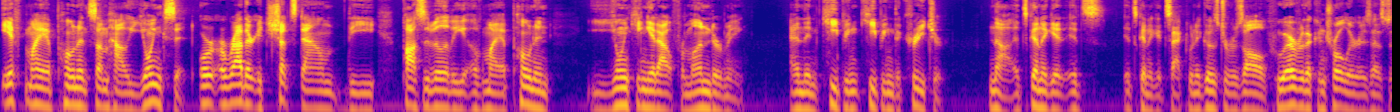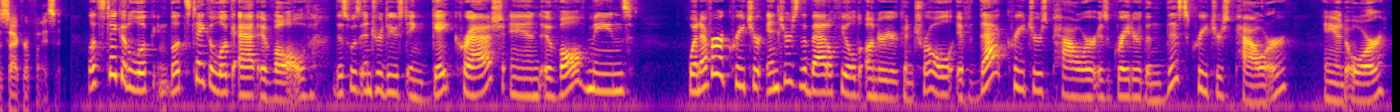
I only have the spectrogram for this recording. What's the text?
if my opponent somehow yoinks it, or, or rather, it shuts down the possibility of my opponent yoinking it out from under me and then keeping keeping the creature. Nah, it's gonna get it's it's gonna get sacked when it goes to resolve. Whoever the controller is has to sacrifice it. Let's take a look. Let's take a look at evolve. This was introduced in Gatecrash, and evolve means Whenever a creature enters the battlefield under your control, if that creature's power is greater than this creature's power, and or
